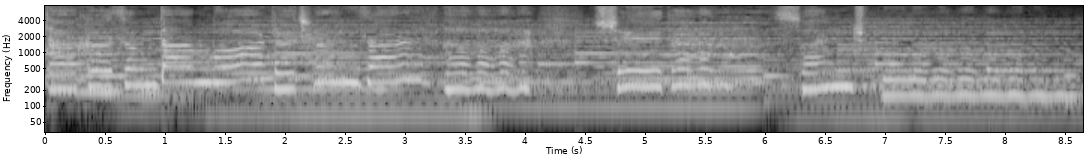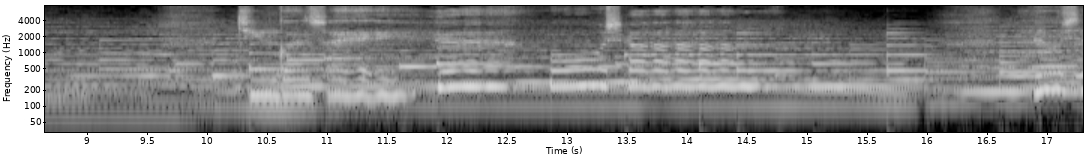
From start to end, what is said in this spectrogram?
它可曾单薄地承载了谁的酸楚？尽管岁月无声，留下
